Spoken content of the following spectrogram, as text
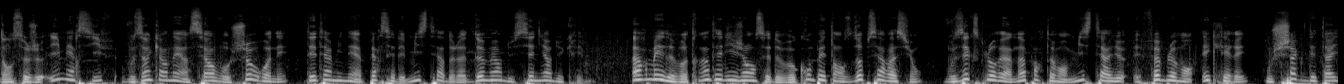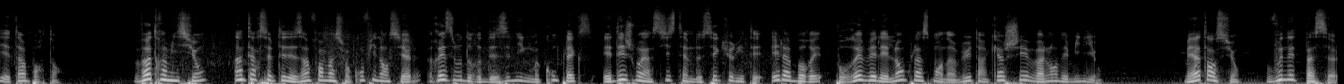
Dans ce jeu immersif, vous incarnez un cerveau chevronné, déterminé à percer les mystères de la demeure du Seigneur du crime. Armé de votre intelligence et de vos compétences d'observation, vous explorez un appartement mystérieux et faiblement éclairé où chaque détail est important. Votre mission? Intercepter des informations confidentielles, résoudre des énigmes complexes et déjouer un système de sécurité élaboré pour révéler l'emplacement d'un butin caché valant des millions. Mais attention, vous n'êtes pas seul.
